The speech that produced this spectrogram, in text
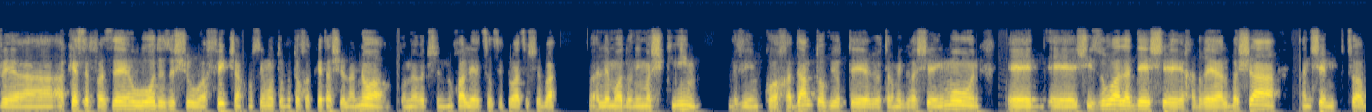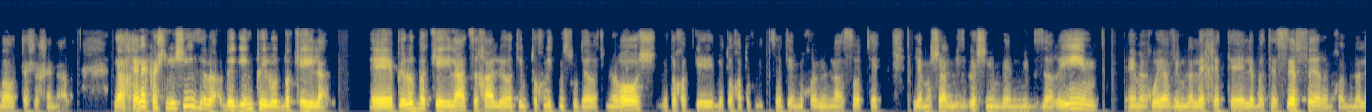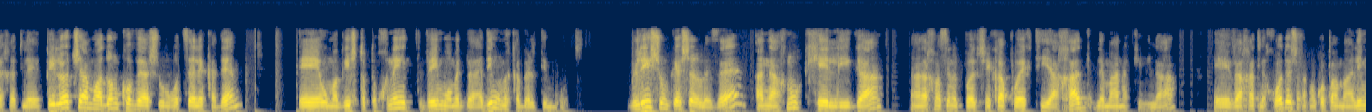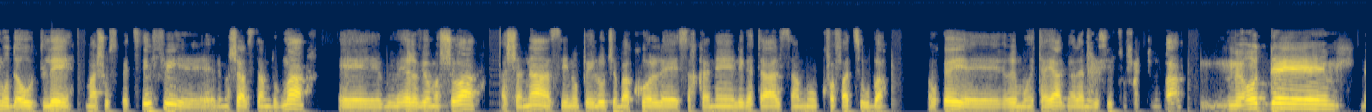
והכסף הזה הוא עוד איזשהו אפיק שאנחנו עושים אותו בתוך הקטע של הנוער, זאת אומרת שנוכל לייצר סיטואציה שבה בעלי מועדונים משקיעים, מביאים כוח אדם טוב יותר, יותר מגרשי אימון, אה, אה, שיזרו על הדשא, חדרי הלבשה, אנשי מקצוע בעוטף וכן הלאה. והחלק השלישי זה בגין פעילות בקהילה. אה, פעילות בקהילה צריכה להיות עם תוכנית מסודרת מראש, בתוך, הק... בתוך התוכנית הזאת הם מחויבים לעשות אה, למשל מפגשים בין מגזריים, הם מחויבים ללכת אה, לבתי ספר, הם מחויבים ללכת לפעילויות שהמועדון קובע שהוא רוצה לקדם, הוא מגיש את התוכנית, ואם הוא עומד ביעדים הוא מקבל תמרוץ. בלי שום קשר לזה, אנחנו כליגה, אנחנו עשינו פרויקט שנקרא פרויקט יחד למען הקהילה, ואחת לחודש, אנחנו כל פעם מעלים מודעות למשהו ספציפי, אה, למשל, סתם דוגמה, אה, בערב יום השואה, השנה עשינו פעילות שבה כל שחקני ליגת העל שמו כפפה צהובה. אוקיי? הרימו את היד, היה להם איזושהי כפפה צהובה. מאוד אה,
